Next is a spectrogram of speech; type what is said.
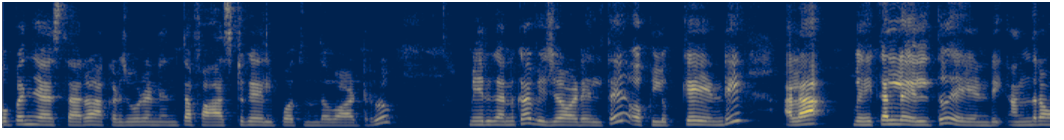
ఓపెన్ చేస్తారో అక్కడ చూడండి ఎంత ఫాస్ట్గా వెళ్ళిపోతుందో వాటరు. మీరు కనుక విజయవాడ వెళ్తే ఒక లుక్ వేయండి. అలా వెహికల్లో వెళ్తూ వేయండి అందరం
